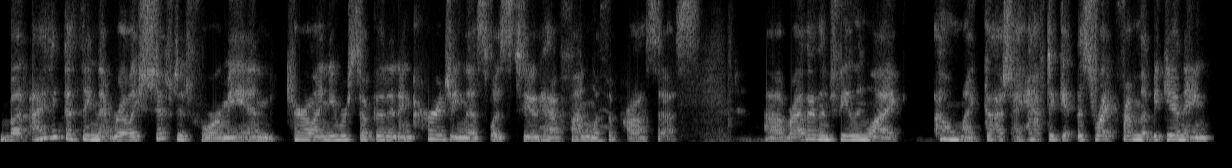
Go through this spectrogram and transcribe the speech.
But I think the thing that really shifted for me, and Caroline, you were so good at encouraging this, was to have fun with the process. Uh, rather than feeling like oh my gosh, I have to get this right from the beginning.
